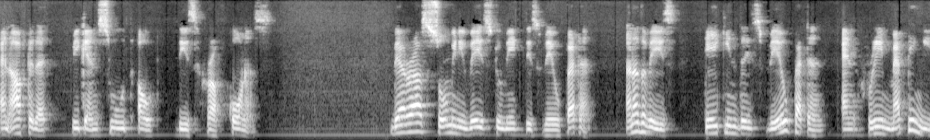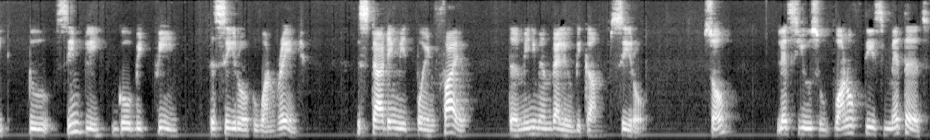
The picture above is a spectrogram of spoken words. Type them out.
And after that, we can smooth out these rough corners. There are so many ways to make this wave pattern. Another way is taking this wave pattern and remapping it to simply go between the 0 to 1 range. Starting with 0.5 the minimum value becomes 0 so let's use one of these methods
